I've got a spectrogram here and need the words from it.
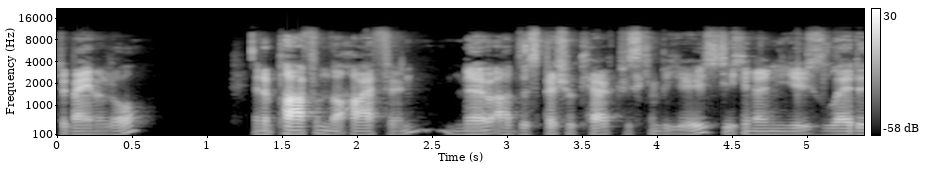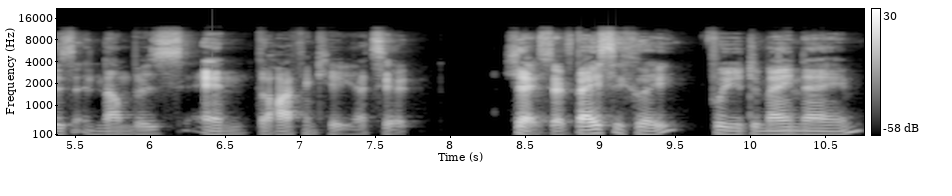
domain at all. And apart from the hyphen, no other special characters can be used. You can only use letters and numbers and the hyphen key. That's it. Okay, so basically, for your domain name,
